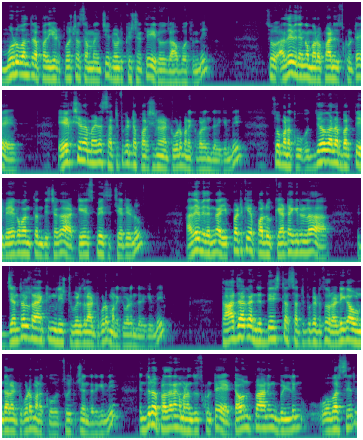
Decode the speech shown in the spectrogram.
మూడు వందల పదిహేడు పోస్టులకు సంబంధించి నోటిఫికేషన్ అయితే ఈరోజు రాబోతుంది. సో అదేవిధంగా మరో పాయింట్ చూసుకుంటే ఏ క్షణమైన సర్టిఫికెట్ పరిశీలన అంటూ కూడా మనకి ఇవ్వడం జరిగింది. సో మనకు ఉద్యోగాల భర్తీ వేగవంతం దిశగా టీఎస్పీఎస్సీ చర్యలు అదేవిధంగా ఇప్పటికే పలు కేటగిరీల జనరల్ ర్యాంకింగ్ లిస్ట్ విడుదల అంటూ కూడా మనకి ఇవ్వడం జరిగింది. తాజాగా నిర్దేశిత సర్టిఫికెట్తో రెడీగా ఉండాలంటూ కూడా మనకు సూచించడం జరిగింది. ఇందులో ప్రధానంగా మనం చూసుకుంటే టౌన్ ప్లానింగ్ బిల్డింగ్ ఓవర్సీర్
